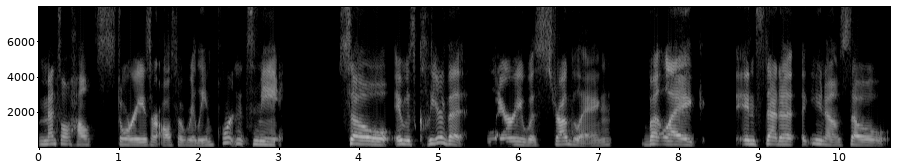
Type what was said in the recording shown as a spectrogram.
mental health stories are also really important to me. So it was clear that Larry was struggling, but like instead of, you know, so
